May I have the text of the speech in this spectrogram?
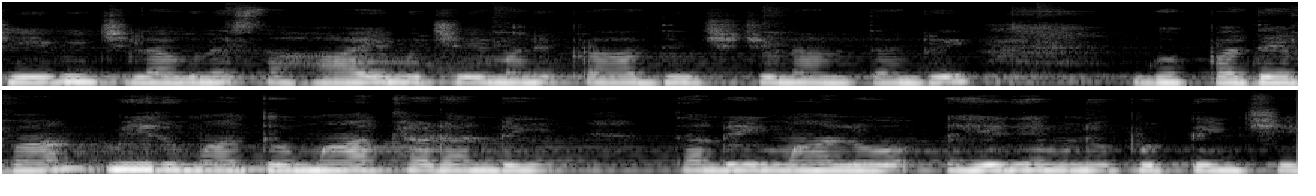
జీవించలాగున సహాయము చేయమని ప్రార్థించుచున్నాను తండ్రి. గొప్ప దేవా మీరు మాతో మాట్లాడండి. తండ్రి మాలో ధైర్యమును పుట్టించి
